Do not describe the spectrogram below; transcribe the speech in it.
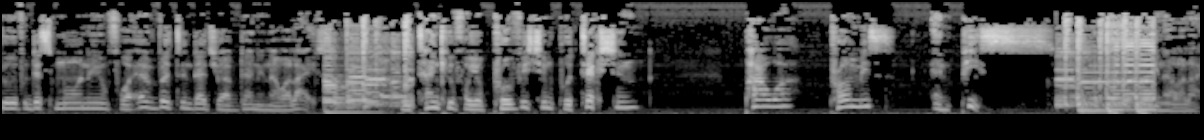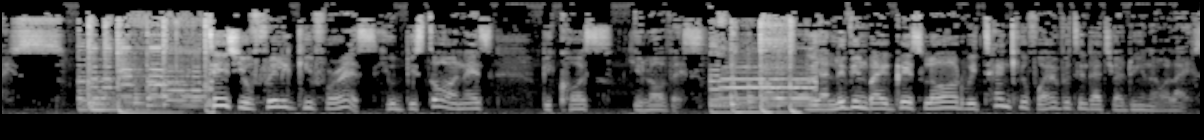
you this morning for everything that you have done in our lives. We thank you for your provision, protection, power, promise, and peace in our lives. Things you freely give for us, you bestow on us because you love us. We are living by grace, Lord. We thank you for everything that you are doing in our lives.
